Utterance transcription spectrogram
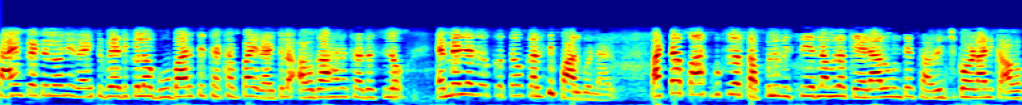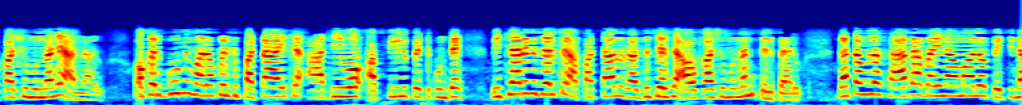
సాయంపేటలోని రైతు వేదికలో భూభారతి చట్టంపై రైతుల అవగాహన సదస్సులో ఎమ్మెల్యేతో కలిసి పాల్గొన్నారు. పట్టా పాస్బుక్లో తప్పులు విస్తీర్ణంలో తేడాలు ఉంటే సవరించుకోవడానికి అవకాశం ఉందని అన్నారు. ఒకరి భూమి మరొకరికి పట్టా అయితే ఆర్డీఓ అప్పీలు పెట్టుకుంటే విచారణ జరిపి ఆ పట్టాలు రద్దు చేసే అవకాశం ఉందని తెలిపారు. గతంలో సాదా బైనామాలో పెట్టిన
